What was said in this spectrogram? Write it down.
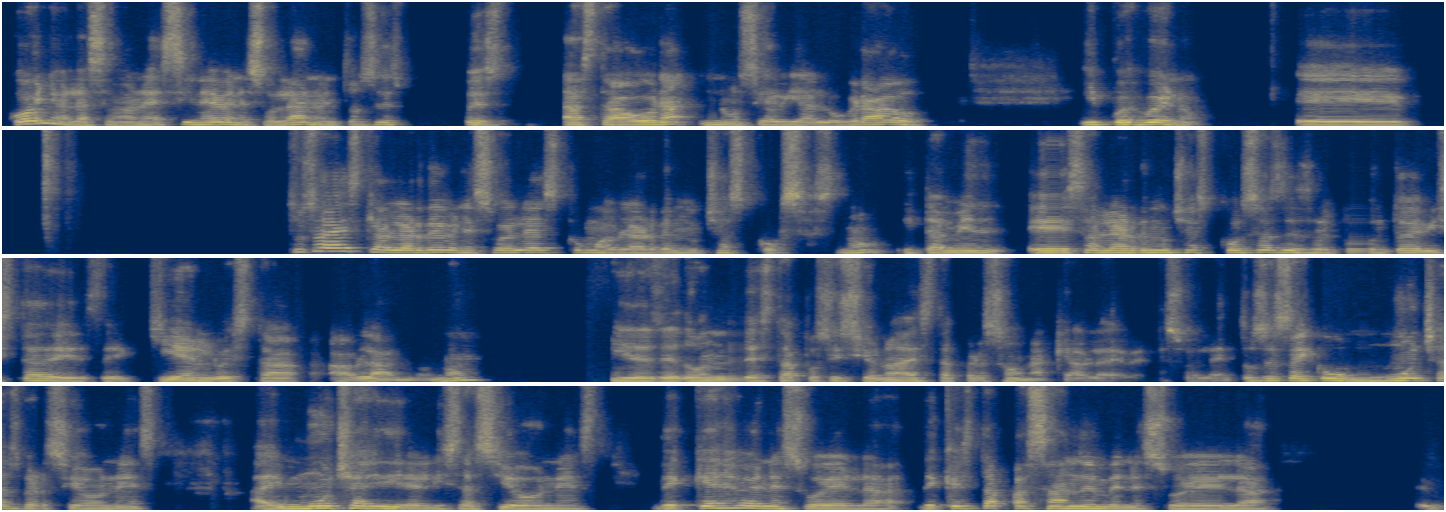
coño, la semana de cine venezolano. Entonces, pues hasta ahora no se había logrado. Y pues bueno, eh, tú sabes que hablar de Venezuela es como hablar de muchas cosas, ¿no? Y también es hablar de muchas cosas desde el punto de vista desde quién lo está hablando, ¿no? Y desde dónde está posicionada esta persona que habla de Venezuela. Entonces hay como muchas versiones, hay muchas idealizaciones de qué es Venezuela, de qué está pasando en Venezuela, eh,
